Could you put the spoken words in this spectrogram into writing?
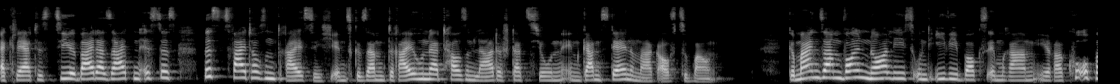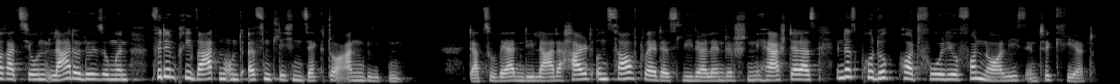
Erklärtes Ziel beider Seiten ist es, bis 2030 insgesamt 300.000 Ladestationen in ganz Dänemark aufzubauen. Gemeinsam wollen Norlys und EVBox im Rahmen ihrer Kooperation Ladelösungen für den privaten und öffentlichen Sektor anbieten. Dazu werden die Ladehard- und Software des niederländischen Herstellers in das Produktportfolio von Norlys integriert.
